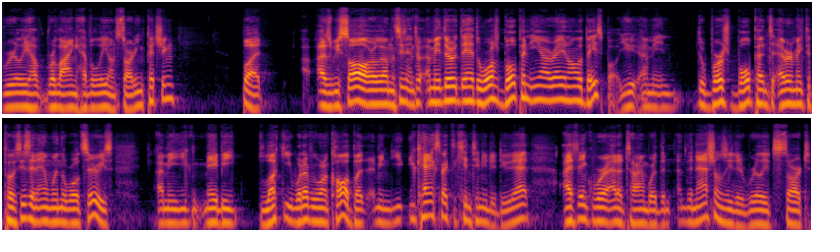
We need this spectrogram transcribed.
really relying heavily on starting pitching. But uh, as we saw early on the season, I mean, they're- had the worst bullpen ERA in all of baseball. You, I mean, the worst bullpen to ever make the postseason and win the World Series. I mean, you may be lucky, whatever you want to call it, but I mean, you, you can't expect to continue to do that. I think we're at a time where the the Nationals need to really start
